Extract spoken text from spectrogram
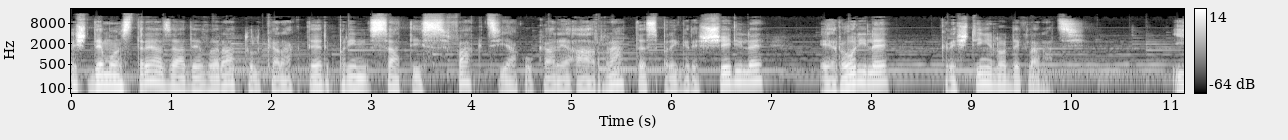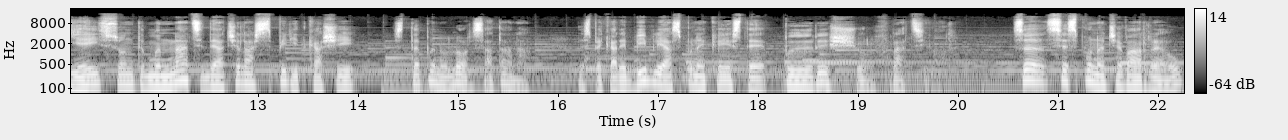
își demonstrează adevăratul caracter prin satisfacția cu care arată spre greșelile, erorile creștinilor declarați. Ei sunt mânați de același spirit ca și stăpânul lor, satana, despre care Biblia spune că este pârâșul fraților. Să se spună ceva rău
